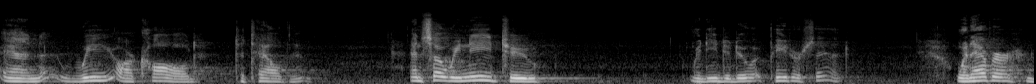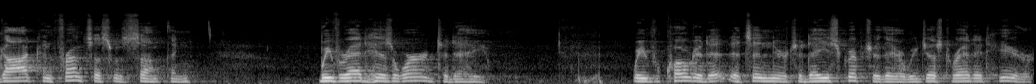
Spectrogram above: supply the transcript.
and we are called to tell them. And so we need to we need to do what Peter said. Whenever God confronts us with something, we've read his word today. We've quoted it. It's in your today's scripture there. We just read it here.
